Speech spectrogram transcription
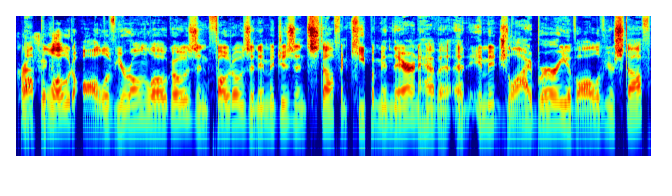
graphics. upload all of your own logos and photos and images and stuff and keep them in there and have a, an image library of all of your stuff.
